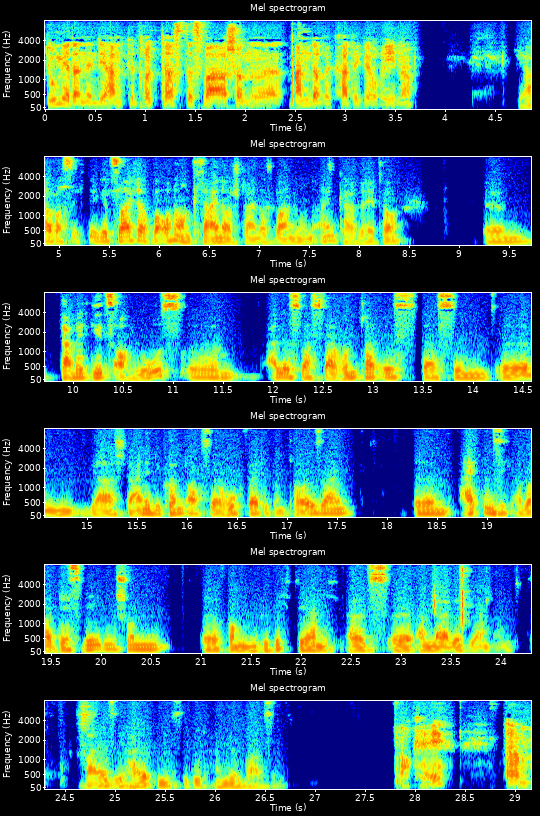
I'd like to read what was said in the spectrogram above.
du mir dann in die Hand gedrückt hast, das war schon eine andere Kategorie, ne? Ja, was ich dir gezeigt habe, war auch noch ein kleiner Stein, das war nur ein Einkaräter. Ähm, damit geht's auch los. Ähm, alles, was darunter ist, das sind ähm, ja Steine, die können auch sehr hochwertig und toll sein, ähm, eignen sich aber deswegen schon äh, vom Gewicht her nicht als äh, Anlagediamant, weil sie halt nicht so gut handelbar sind. Okay. Ähm,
